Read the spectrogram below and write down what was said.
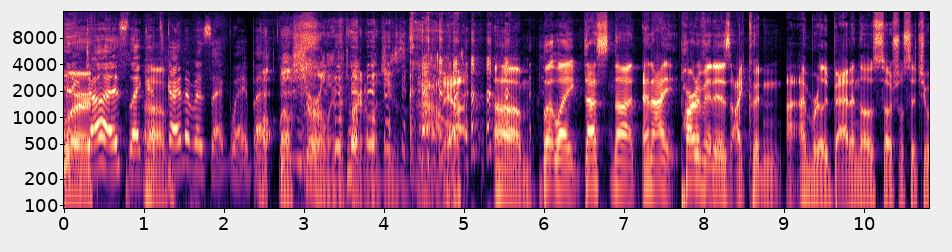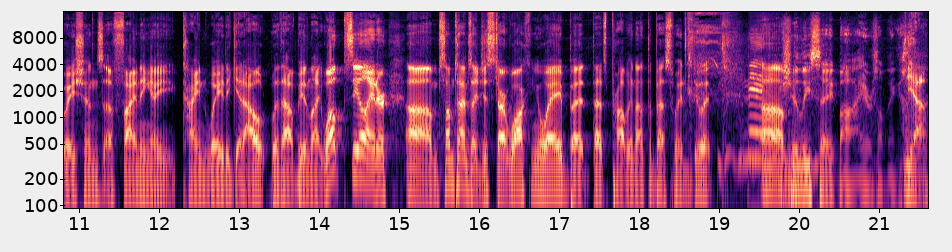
we were. does like Um, it's kind of a segue, but well, surely they're talking about Jesus now. yeah. Um, but like that's not, and I part of it is I couldn't. I, I'm really bad in those social situations of finding a kind way to get out without being like, "Well, see you later." Um, sometimes I just start walking away, but that's probably not the best way to do it. You should at least say bye or something. Yeah,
